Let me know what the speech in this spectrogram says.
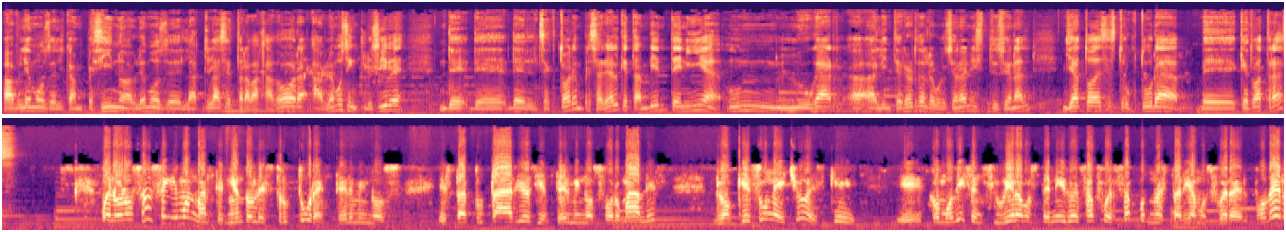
hablemos del campesino, hablemos de la clase trabajadora, hablemos inclusive del sector empresarial que también tenía un lugar al interior del revolucionario institucional, ya toda esa estructura eh, quedó atrás. Bueno, nosotros seguimos manteniendo la estructura en términos estatutarios y en términos formales lo que es un hecho es que, eh, como dicen, si hubiéramos tenido esa fuerza, pues no estaríamos fuera del poder.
